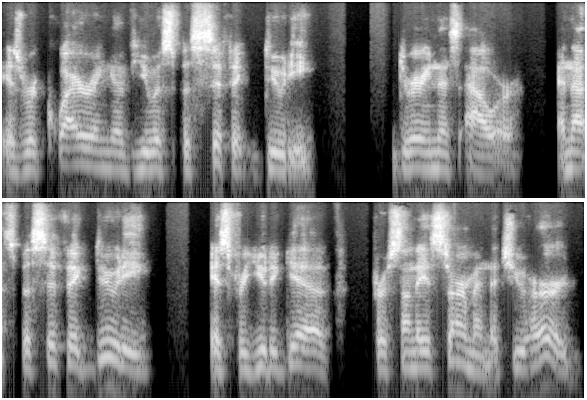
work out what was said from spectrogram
is requiring of you a specific duty during this hour. And that specific duty is for you to give for Sunday's sermon that you heard,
